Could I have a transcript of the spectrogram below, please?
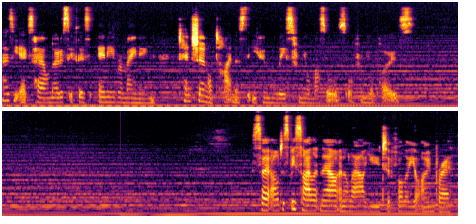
As you exhale, notice if there's any remaining tension or tightness that you can release from your muscles or from your pose. So I'll just be silent now and allow you to follow your own breath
